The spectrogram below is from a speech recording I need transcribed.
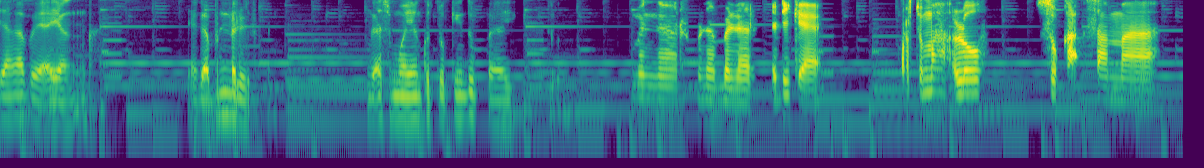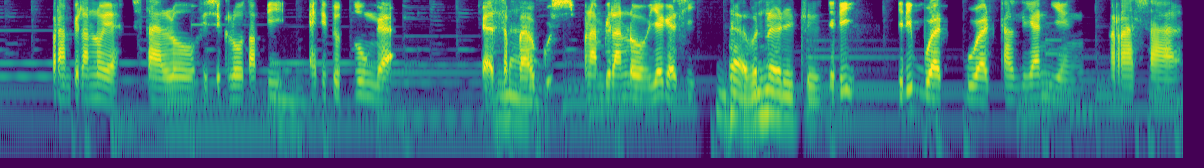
yang apa ya yang ya gak bener gitu. Nggak semua yang good looking tuh baik gitu. bener bener bener. Jadi kayak percuma lo suka sama penampilan lo ya, style lo, fisik lo, tapi attitude lo nggak nggak Nah. sebagus penampilan lo, ya gak sih? Nggak bener itu. jadi jadi buat buat kalian yang ngerasa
